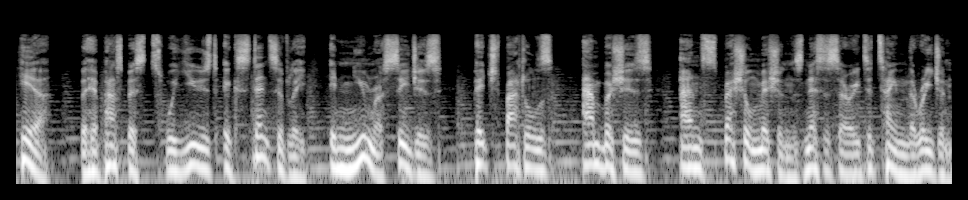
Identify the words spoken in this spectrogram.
Here, the Hypaspists were used extensively in numerous sieges, pitched battles, ambushes, and special missions necessary to tame the region.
